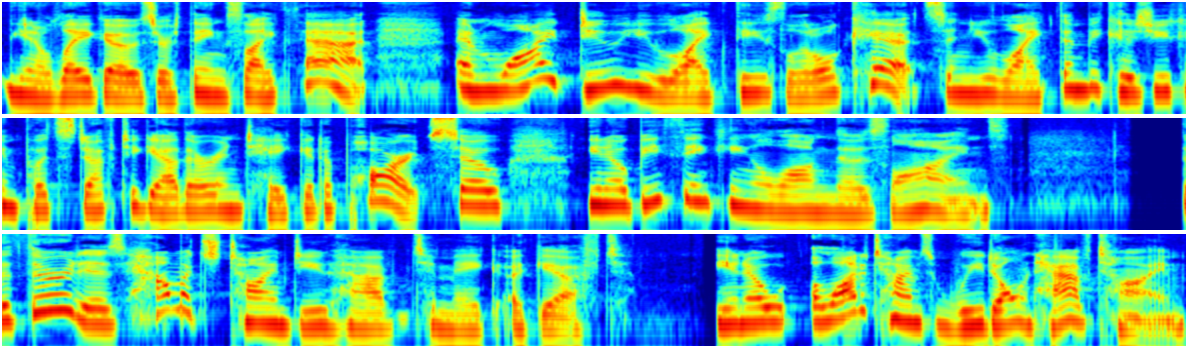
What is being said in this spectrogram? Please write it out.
you know, Legos or things like that. And why do you like these little kits? And you like them because you can put stuff together and take it apart. So, you know, be thinking along those lines. The third is how much time do you have to make a gift? You know, a lot of times we don't have time,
